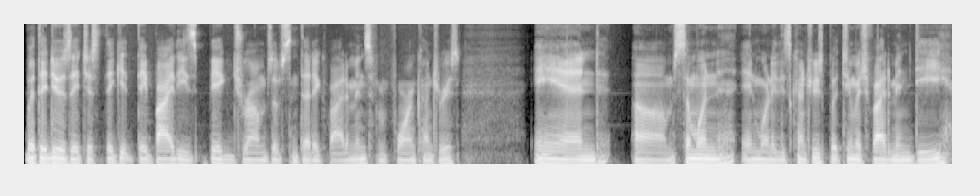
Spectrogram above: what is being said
what they do is they just they get they buy these big drums of synthetic vitamins from foreign countries, and um, someone in one of these countries put too much vitamin D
